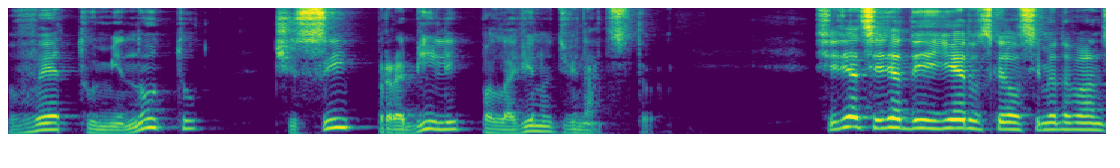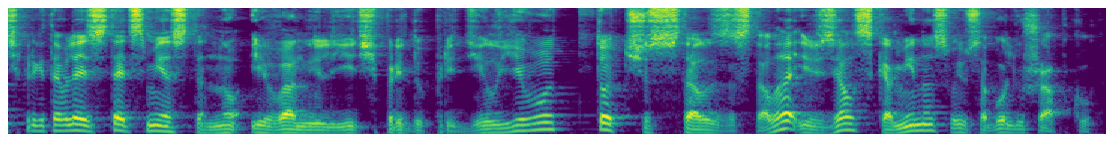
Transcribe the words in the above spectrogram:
В эту минуту часы пробили половину двенадцатого. «Сидят, сидят, да и едут», — сказал Семен Иванович, приготовляясь встать с места. Но Иван Ильич предупредил его, тотчас встал из-за стола и взял с камина свою соболью шапку.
